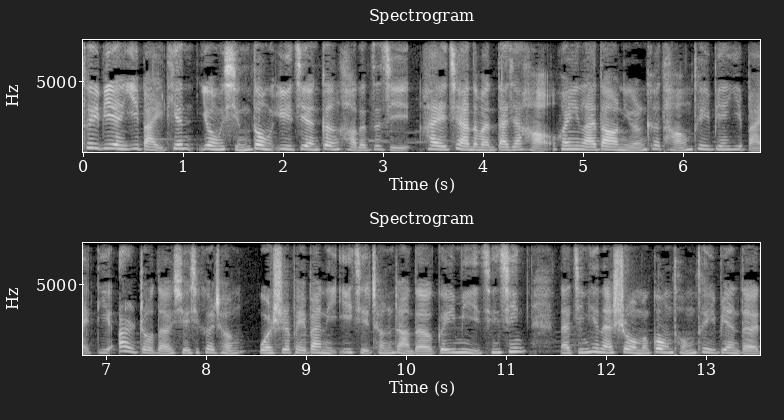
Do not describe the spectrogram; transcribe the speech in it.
蜕变一百天，用行动遇见更好的自己。嗨，亲爱的们，大家好，欢迎来到女人课堂蜕变一百第二周的学习课程。我是陪伴你一起成长的闺蜜清新。那今天呢，是我们共同蜕变的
